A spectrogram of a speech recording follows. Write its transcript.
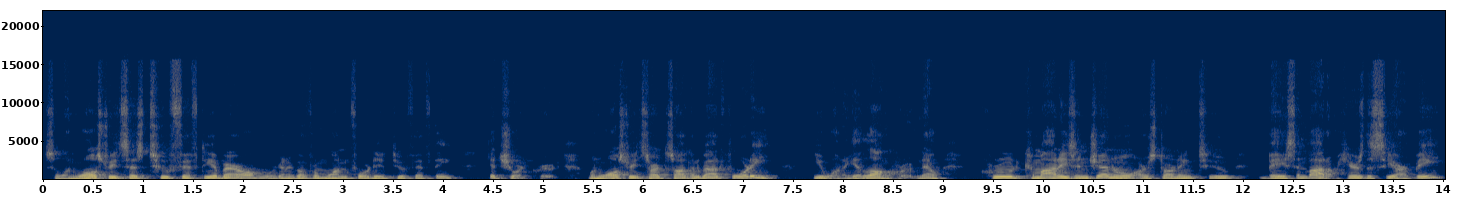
So when wall street says 250 a barrel we're going to go from 140 to 250 get short crude. When wall street starts talking about 40 you want to get long crude. Now, crude commodities in general are starting to base and bottom. Here's the CRB.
